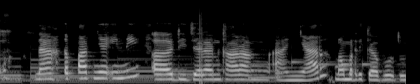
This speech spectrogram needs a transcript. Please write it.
nah, tepatnya ini uh, di Jalan Karanganyar nomor 37.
